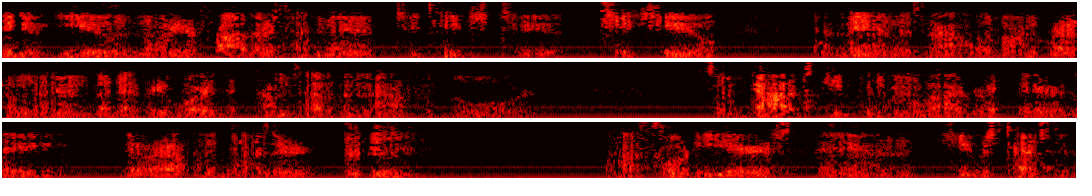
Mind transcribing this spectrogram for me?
knew you nor your fathers had known to teach to teach you that man does not live on bread alone, but every word that comes out of the mouth of the Lord. So God's keeping them alive right there. They they were out in the desert uh, 40 years, and he was testing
